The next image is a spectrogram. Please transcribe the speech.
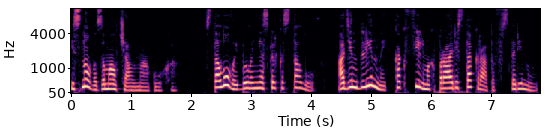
и снова замолчал наглухо. В столовой было несколько столов. Один длинный, как в фильмах про аристократов в старину.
